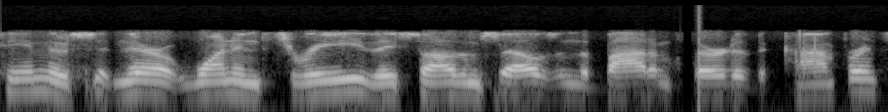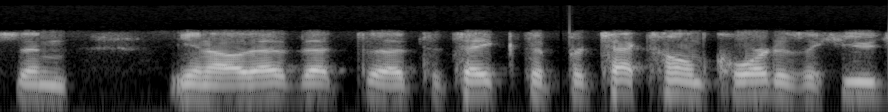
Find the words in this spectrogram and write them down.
team. They were sitting there at one and three. They saw themselves in the bottom third of the conference, and you know that that uh, to take to protect home court is a huge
